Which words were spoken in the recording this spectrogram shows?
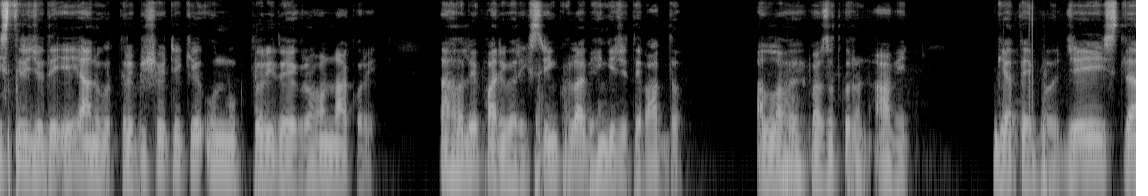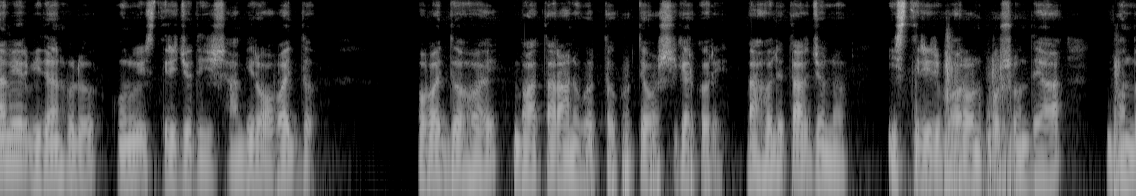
স্ত্রী যদি এই আনুগত্যের বিষয়টিকে উন্মুক্ত হৃদয়ে গ্রহণ না করে, তাহলে পারিবারিক শৃঙ্খলা ভেঙে যেতে বাধ্য। আল্লাহ হেফাজত করুন, আমিন। জ্ঞাতব্য, যে ইসলামের বিধান হলো, কোনো স্ত্রী যদি স্বামীর অবাধ্য অবাধ্য হয় বা তার আনুগত্য করতে অস্বীকার করে, তাহলে তার জন্য স্ত্রীর ভরণ পোষণ দেওয়া বন্ধ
